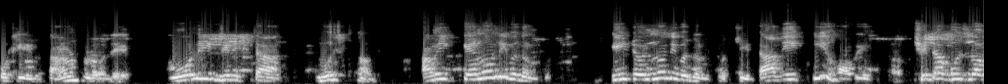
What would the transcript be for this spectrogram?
কঠিন। কারণ হলো যে মৌলিক জিনিসটা বুঝতে হবে। আমি কেন নিবেদন করছি? কি জন্য নিবেদন করছি? দিয়ে কি হবে? সেটা বুঝলাম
